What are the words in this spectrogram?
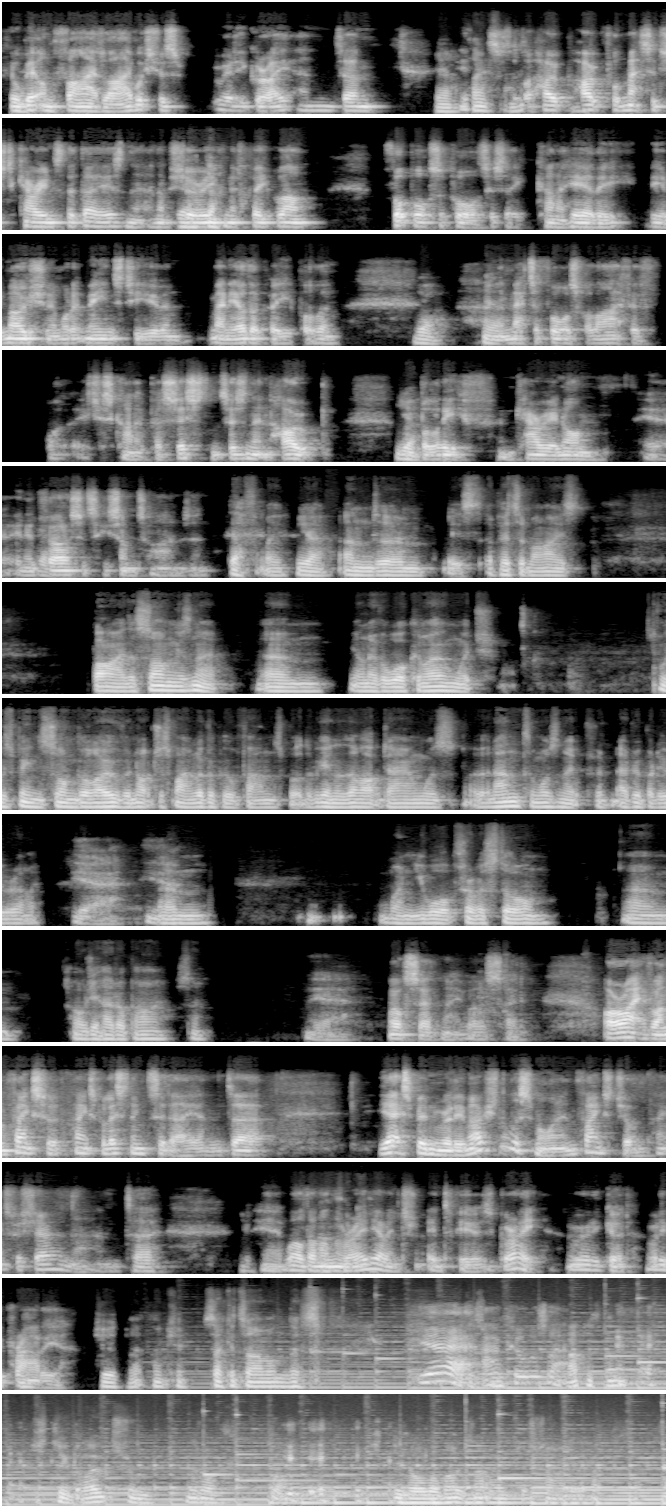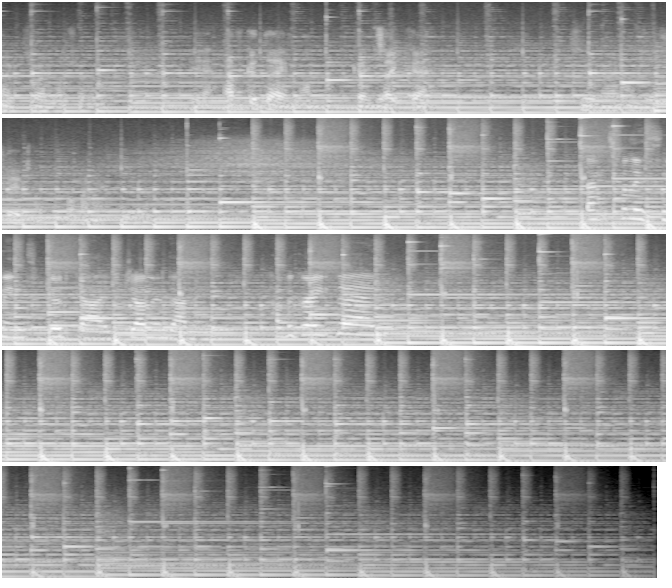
your bit on Five Live, which was really great. And um, Yeah, yeah, thanks. it's a hope, hopeful message to carry into the day, isn't it? And I'm Yeah, sure even if people aren't football supporters, they kind of hear the, the emotion and what it means to you and many other people, and, Yeah, and the metaphors for life of well, it's just kind of persistence, isn't it? And hope Yeah, belief and carrying on in adversity sometimes. And definitely. Yeah, and um, it's epitomised by the song, isn't it? Um, You'll never walk alone, which was being sung all over, not just by Liverpool fans, but at the beginning of the lockdown was an anthem, wasn't it, for everybody really? yeah, yeah, Um, when you walk through a storm, um, hold your head up high. So yeah. Well said, mate. Well said. All right, everyone. Thanks for thanks for listening today. And uh, yeah, it's been really emotional this morning. Thanks, John. Thanks for sharing that. And uh, yeah, well done on the radio inter- interview. It was great. Really good. Really proud of you. cheers, mate. Thank you. Second time on this. Yeah. How cool was that? Madness, just two blokes from the north. Well, just doing all the blokes, aren't we? Just trying to do it. So thanks very much, everyone. yeah. Have a good day, man. Okay, take care. See you, mate. See you, Tom. Thanks for listening to Good Guys, John and Danny. Great day.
